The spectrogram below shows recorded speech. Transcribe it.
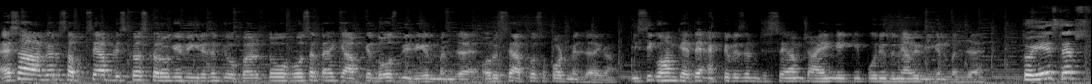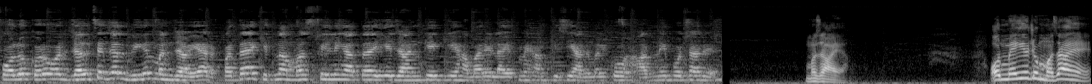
ऐसा अगर सबसे आप डिस्कस करोगे वीगनिज्म के ऊपर तो हो सकता है कि आपके दोस्त भी वीगन बन जाए और उससे आपको सपोर्ट मिल जाएगा। इसी को हम कहते हैं एक्टिविज्म जिससे हम चाहेंगे कि पूरी दुनिया भी वीगन बन जाए। तो ये स्टेप्स फॉलो करो और जल्द से जल्द वीगन बन जाओ यार। पता है कितना मस्त फीलिंग आता है ये जान के कि हमारे लाइफ में हम किसी एनिमल को हार्म नहीं पहुँचा रहे। मज़ा आया। और मैं ये जो मज़ा है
